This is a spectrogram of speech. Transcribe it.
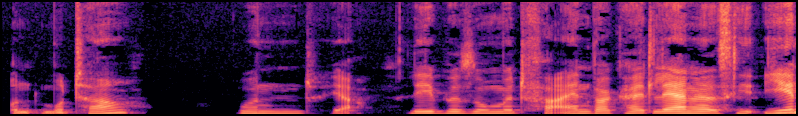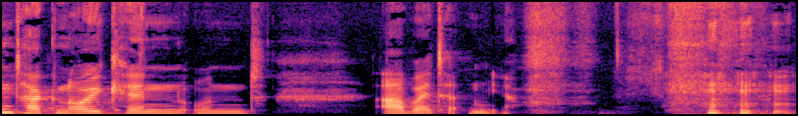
und Mutter. Und ja, lebe so mit Vereinbarkeit, lerne es jeden Tag neu kennen und arbeite an mir.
